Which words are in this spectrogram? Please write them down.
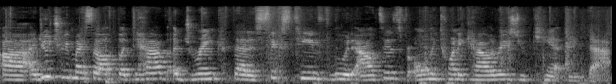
uh, I do treat myself, but to have a drink that is 16 fluid ounces for only 20 calories, you can't beat that.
